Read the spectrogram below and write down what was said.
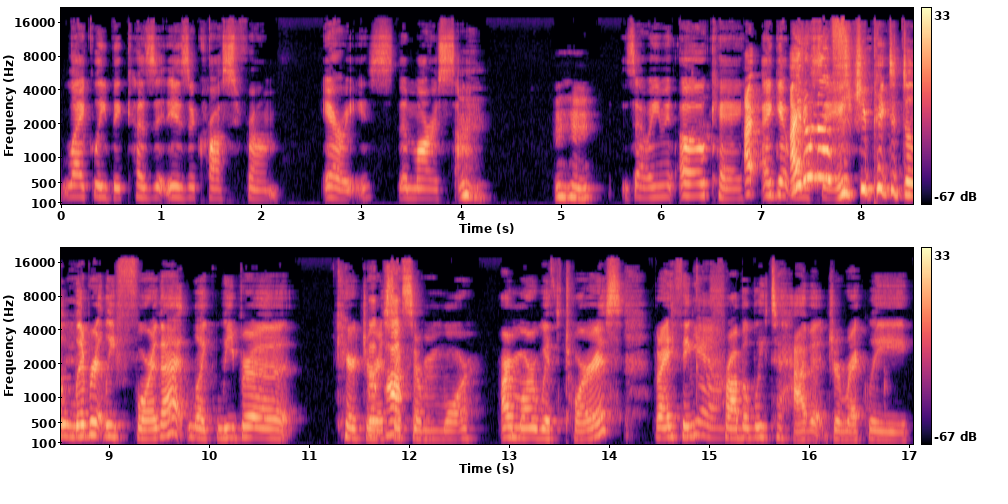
likely because it is across from Aries, the Mars sign. Mhm. Is that what you mean? Oh, okay. I- I, get. What I don't know saying. if she picked it deliberately for that. Like Libra characteristics are more are more with Taurus, but I think Yeah. probably to have it directly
